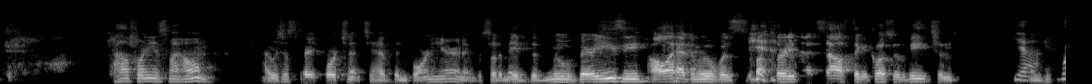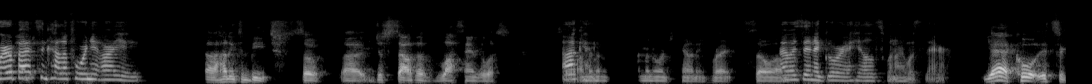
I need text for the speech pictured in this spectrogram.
California is my home. I was just very fortunate to have been born here, and it sort of made the move very easy. All I had to move was about yeah. 30 minutes south to get closer to the beach. And yeah, and whereabouts in California are you? Uh, Huntington Beach, so uh, just south of Los Angeles. So okay. I'm in, I'm in Orange County, right? So um, I was in Agoura Hills when I was there. Yeah, cool. It's a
